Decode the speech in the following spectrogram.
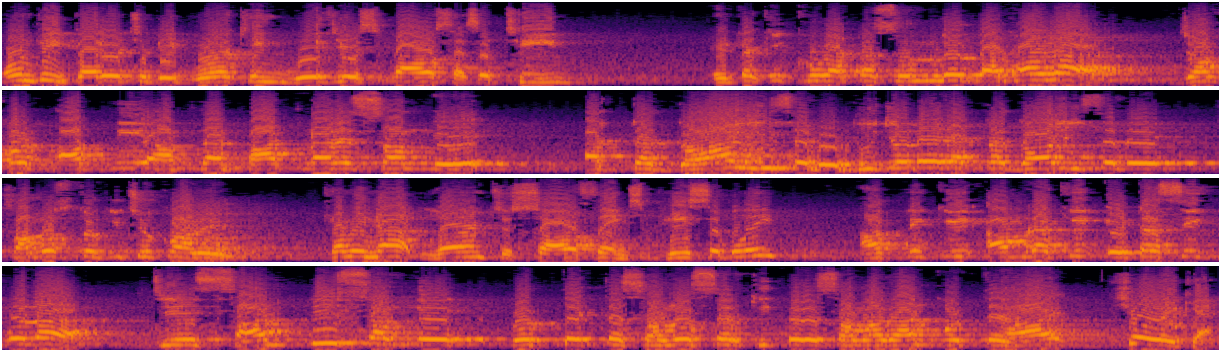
Won't be better to be working with your spouse as a team? এটা কি খুব একটা সুন্দর দেখায় না যখন আপনি আপনার পার্টনারের সঙ্গে একটা দল হিসেবে দুজনের একটা দল হিসেবে সমস্ত কিছু করেন Can we not learn to solve things peaceably? আপনি কি আমরা কি এটা শিখব না যে শান্তির সঙ্গে প্রত্যেকটা সমস্যার কি করে সমাধান করতে হয় Sure we can.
